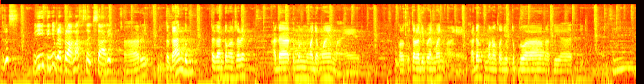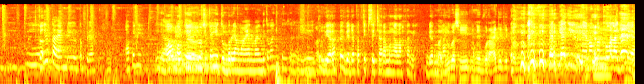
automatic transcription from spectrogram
Terus intinya berapa lama se- sehari? Sehari tergantung. Tergantung misalnya ada temen mau ngajak main, main. Kalau kita lagi pengen main, main. Kadang cuma nonton YouTube doang, nggak lihat. Oh iya, dia tayang di YouTube ya. Apanya? Iya. Oh, Oh, maksudnya maksudnya youtuber yang main-main gitu kan itu. Iya, itu biar apa? ya? Biar dapat tips cara mengalahkan ya, biar Enggak menang. juga sih, menghibur aja gitu. Happy aja gitu kayak nonton bola gitu ya.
